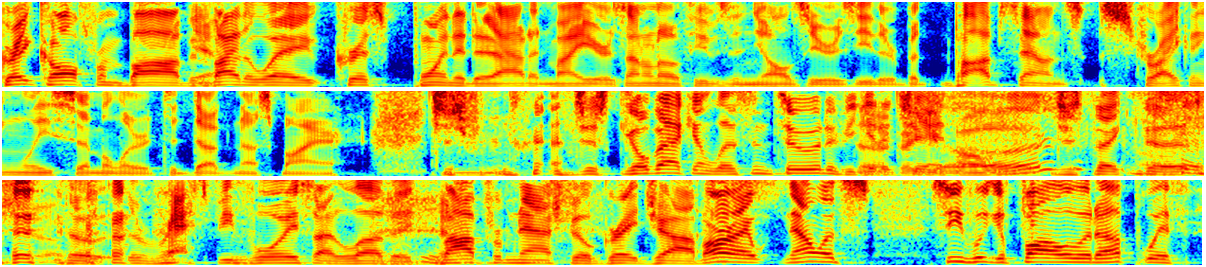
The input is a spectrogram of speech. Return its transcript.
Great call from Bob. And Yeah. by the way, Chris pointed it out in my ears. I don't know if he was in y'all's ears either, but Bob sounds strikingly similar to Doug Nussmeier. Just just go back and listen to it if you get a Doug, are you chance. talking? Just like the, the, the raspy voice. I love it. Bob from Nashville, great job. All right, now let's see if we can follow it up with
